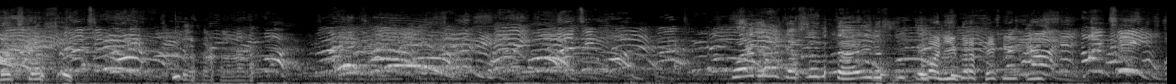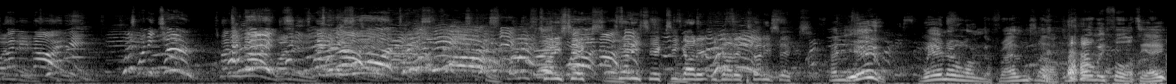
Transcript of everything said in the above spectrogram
Next question. Why did you all guess number 30? This is Come ridiculous. on, you've got to pick who, who's... 26, 26, he got it, he got it, 26. And you, we're no longer friends now. You call me 48.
